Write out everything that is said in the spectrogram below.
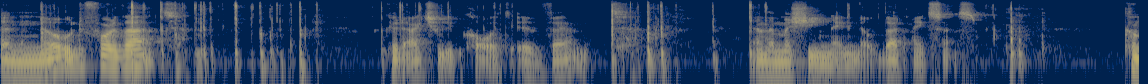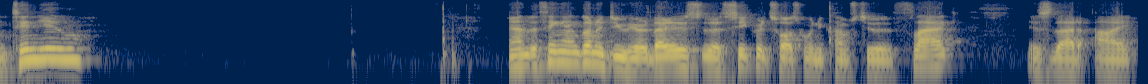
a node for that. We could actually call it event and the machine name node. That makes sense. Continue. And the thing I'm gonna do here that is the secret sauce when it comes to flag is that I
